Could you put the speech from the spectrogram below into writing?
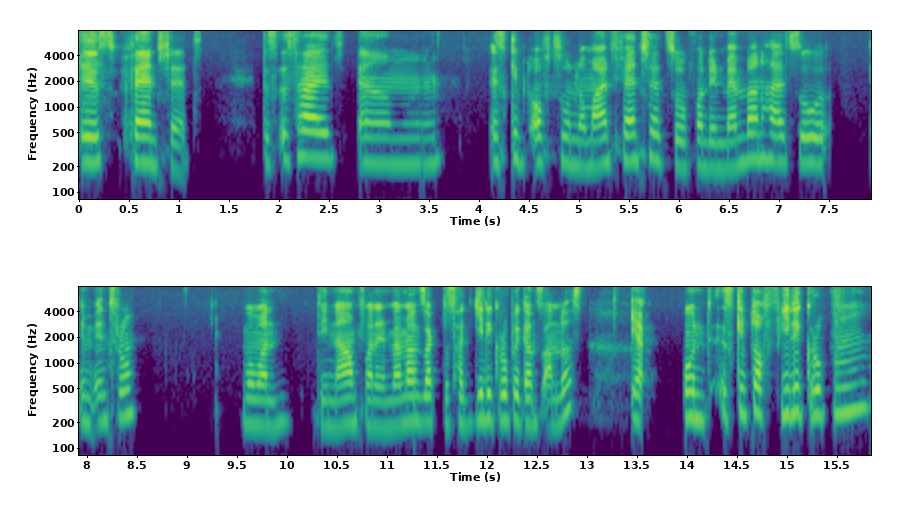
ist Fanchat. Das ist halt, ähm, es gibt oft so einen normalen Fanchat, so von den Membern halt so im Intro, wo man die Namen von den Membern sagt. Das hat jede Gruppe ganz anders. Ja. Und es gibt auch viele Gruppen,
